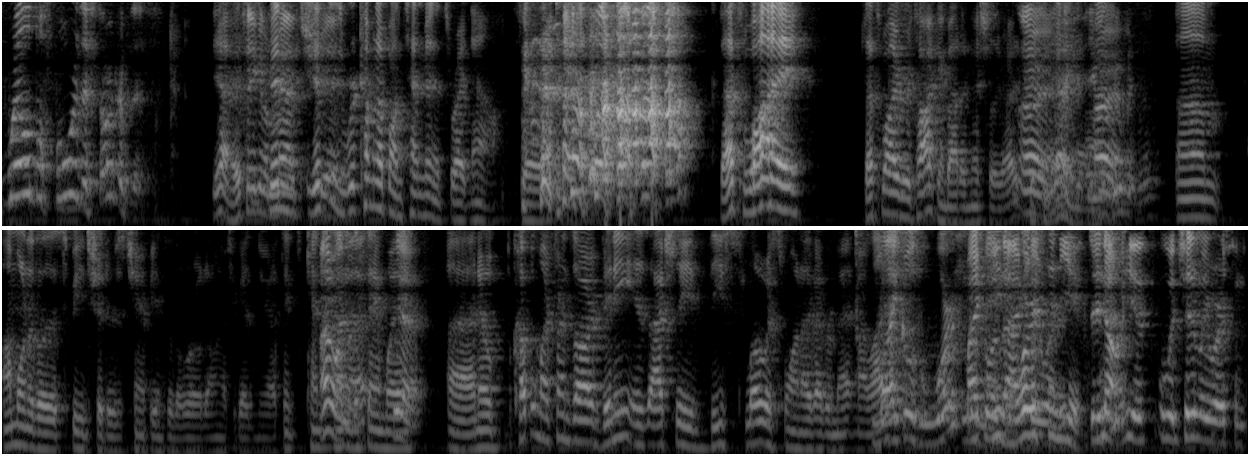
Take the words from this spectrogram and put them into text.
He, well before the start of this. Yeah, it's Taking a been. mad This shit. is we're coming up on ten minutes right now, so that's why. That's why we were talking about it initially, right? It's 'cause Alright, yeah, been because he a while. was Alright. Um, I'm one of the speed shitters champions of the world. I don't know if you guys knew. I think Ken's I kind won of the same way. Yeah. Uh, I know a couple of my friends are. Vinny is actually the slowest one I've ever met in my life. Michael's worse. than Michael is He's actually worse worse than you. This no, is- he is legitimately worse than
